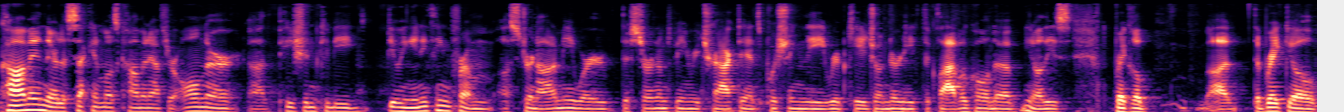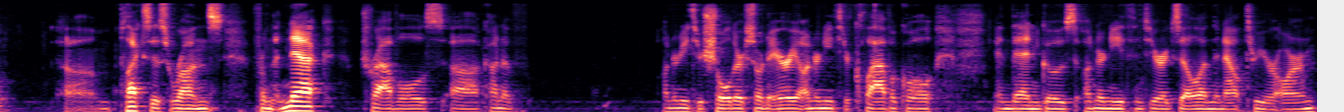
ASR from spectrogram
common. They're the second most common after ulnar. Uh, the patient could be doing anything from a sternotomy where the sternum's being retracted and it's pushing the rib cage underneath the clavicle to, you know, these brachial, uh, the brachial um, plexus runs from the neck, travels uh, kind of underneath your shoulder sort of area, underneath your clavicle, and then goes underneath into your axilla and then out through your arm.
